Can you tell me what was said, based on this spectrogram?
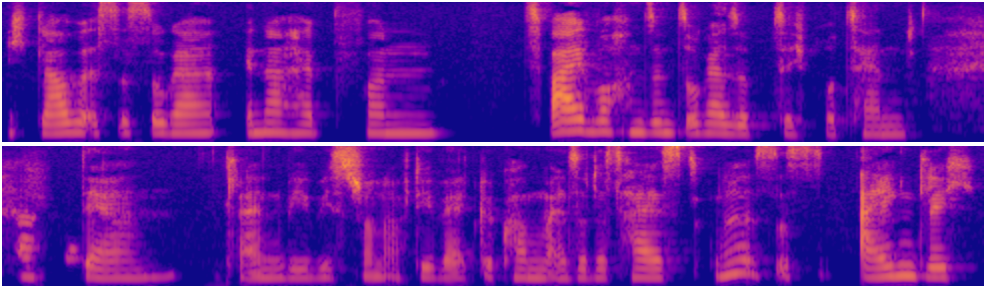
ich glaube, es ist sogar innerhalb von zwei Wochen sind sogar 70 Prozent der kleinen Babys schon auf die Welt gekommen. Also das heißt, ne, es ist eigentlich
